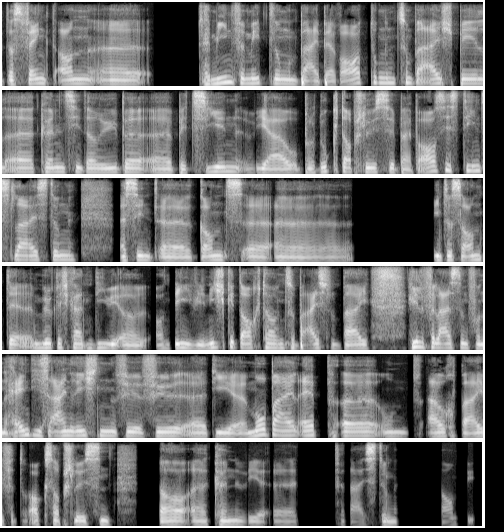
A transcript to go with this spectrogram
das fängt an, äh, Terminvermittlungen bei Beratungen zum Beispiel äh, können Sie darüber äh, beziehen, wie auch Produktabschlüsse bei Basisdienstleistungen. Es sind äh, ganz interessante Möglichkeiten, die wir, an die wir nicht gedacht haben, zum Beispiel bei Hilfeleistung von Handys einrichten für, für äh, die äh, Mobile-App äh, und auch bei Vertragsabschlüssen da können wir Leistungen anbieten.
